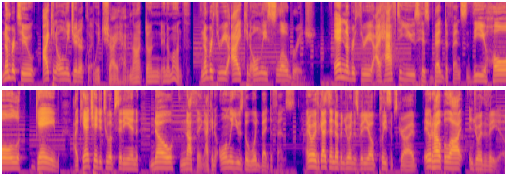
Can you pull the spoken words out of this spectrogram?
Number two, I can only jitter click, which I have not done in a month. Number three, I can only slow bridge. And number three, I have to use his bed defense the whole game. I can't change it to obsidian, no, nothing. I can only use the wood bed defense. Anyway, if you guys end up enjoying this video, please subscribe. It would help a lot. Enjoy the video.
